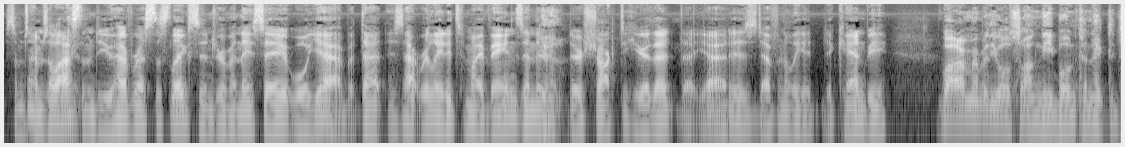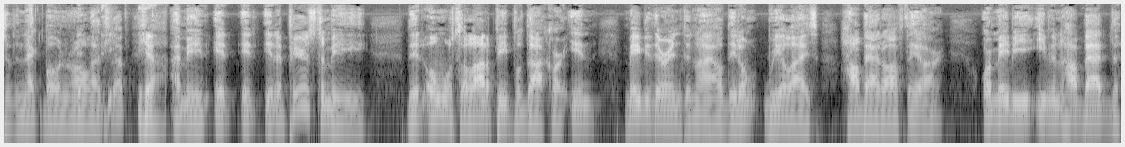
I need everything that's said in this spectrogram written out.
sometimes I'll ask them, "Do you have restless leg syndrome?" And they say, "Well, yeah, but that is that related to my veins?" And they're Yeah. they're shocked to hear that, that yeah, it is. Definitely it, it can be. Well, I remember the old song "Knee Bone Connected to the Neck Bone" and all that stuff. Yeah. I mean, it, it it appears to me that almost a lot of people, Doc, are in. Maybe they're in denial. They don't realize how bad off they are, or maybe even how bad the,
